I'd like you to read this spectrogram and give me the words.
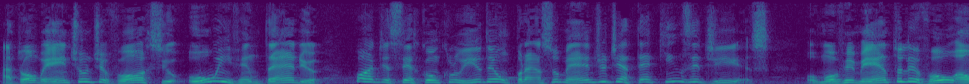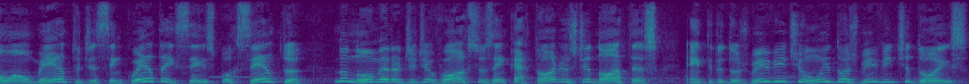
Atualmente, um divórcio ou inventário pode ser concluído em um prazo médio de até 15 dias. O movimento levou a um aumento de 56% no número de divórcios em cartórios de notas entre 2021 e 2022,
